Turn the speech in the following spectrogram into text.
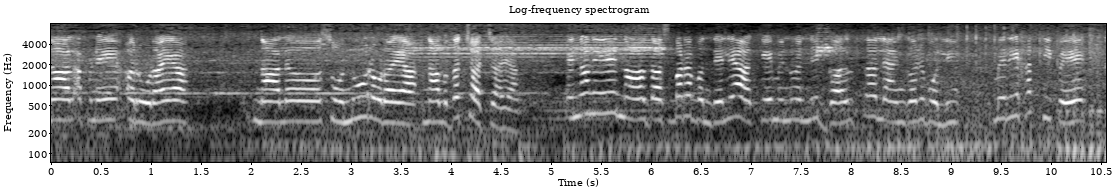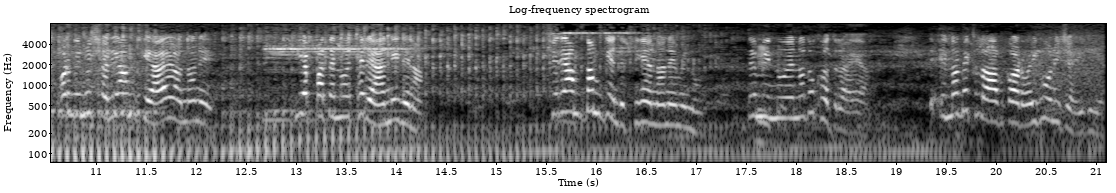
ਨਾਲ ਆਪਣੇ ਅਰੋੜਾ ਆ ਨਾਲ ਸੋਨੂ ਅਰੋੜਾ ਆ ਨਾਲ ਉਹਦਾ ਚਾਚਾ ਆ। ਇਹਨਾਂ ਨੇ ਨਾਲ 10 12 ਬੰਦੇ ਲਿਆ ਕੇ ਮੈਨੂੰ ਇੰਨੀ ਗਲਤ ਲੈਂਗੁਏਜ ਬੋਲੀ ਮੇਰੇ ਹੱਥੀ ਪਏ ਔਰ ਮੈਨੂੰ ਸ਼ਰੇਆਮ ਕਿਹਾ ਹੈ ਉਹਨਾਂ ਨੇ ਕਿ ਆਪਾਂ ਤੈਨੂੰ ਇੱਥੇ ਰਹਿਣ ਨਹੀਂ ਦੇਣਾ। ਸ਼ਰੇਆਮ ਧਮਕੀਆਂ ਦਿੱਤੀਆਂ ਇਹਨਾਂ ਨੇ ਮੈਨੂੰ ਤੇ ਮੈਨੂੰ ਇਹਨਾਂ ਤੋਂ ਖਤਰਾ ਆ। ਤੇ ਇਹਨਾਂ ਦੇ ਖਿਲਾਫ ਕਾਰਵਾਈ ਹੋਣੀ ਚਾਹੀਦੀ ਹੈ।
